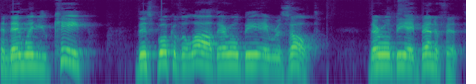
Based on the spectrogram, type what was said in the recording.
And then when you keep this book of the law, there will be a result, there will be a benefit.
